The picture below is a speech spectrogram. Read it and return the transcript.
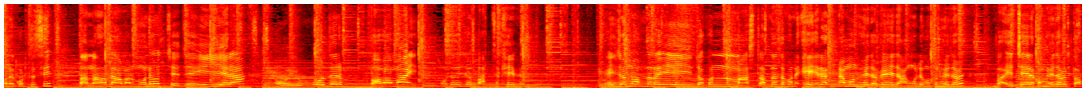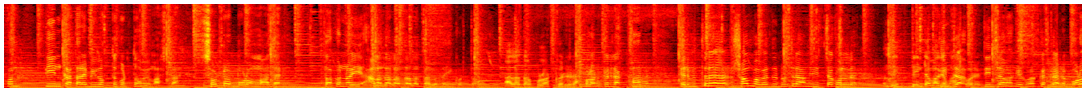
মনে করতেছি, তা না হলে আমার মনে হচ্ছে যে এই এরা ওই ওদের বাবা মাই ওদের যে বাচ্চা খেয়ে ফেলবে। এই জন্য আপনার এই যখন মাছটা আপনার যখন এমন হয়ে যাবে, এই যে আঙুলের মতন হয়ে যাবে বা এর চেয়ে এরকম হয়ে যাবে, তখন তিন কাতারে বিভক্ত করতে হবে মাছটা। ছোট, বড়, মাঝারি। তখন ওই আলাদা আলাদা আলাদা আলাদাই করতে হবে। আলাদা প্লট করে রাখা প্লট করে রাখতে হবে। এর ভিতরে সম্ভব এর ভিতরে আমি ইচ্ছা করলে তিনটা ভাগে ভাগ করে। তিনটা ভাগে ভাগ করতে একটা বড়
